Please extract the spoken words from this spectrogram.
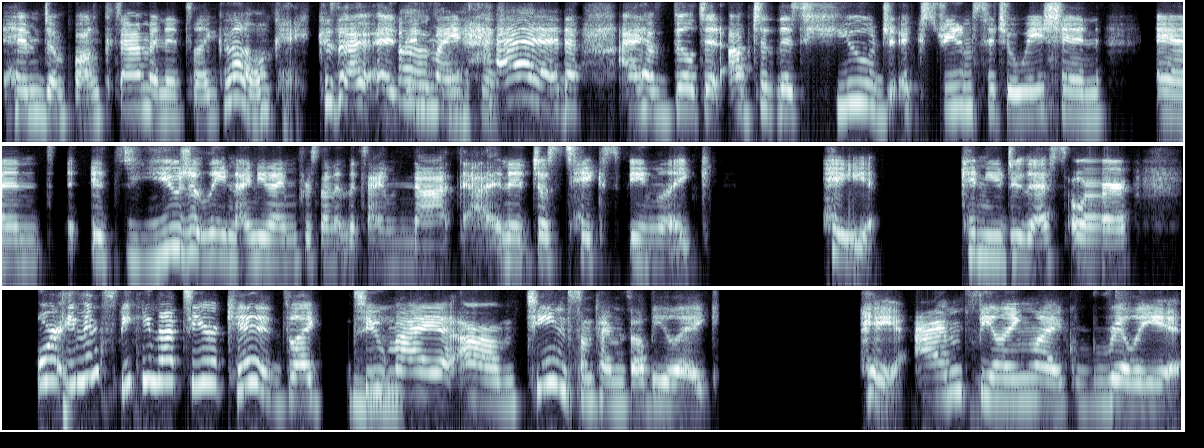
him debunk them. And it's like, oh, okay. Because I, in okay, my head, I have built it up to this huge extreme situation. And it's usually 99% of the time not that. And it just takes being like, hey, can you do this? Or, or even speaking that to your kids, like to mm-hmm. my um, teens, sometimes I'll be like, hey, I'm feeling like really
